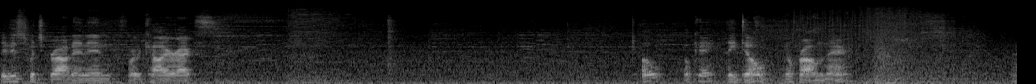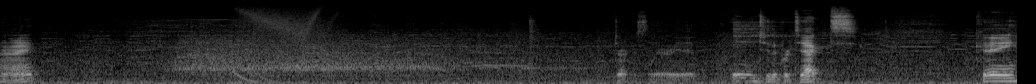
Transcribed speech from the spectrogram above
They just switched Groudon in for the Calyrex. Oh, okay. They don't. No problem there. Alright. Darkest Lariat into the Protect. Okay.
